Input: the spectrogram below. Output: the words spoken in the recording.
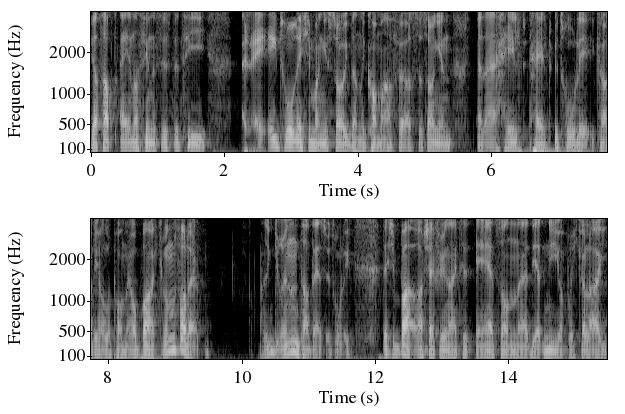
De har tapt én av sine siste ti. Jeg, jeg, tror ikke mange så denne komme før sesongen. Det er helt, helt utrolig hva de holder på med. Og bakgrunnen for det Grunnen til at det er så utrolig, det er ikke bare at Sheffield United er et sånn De er et nyopprykka lag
